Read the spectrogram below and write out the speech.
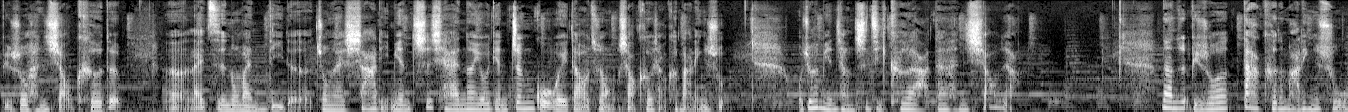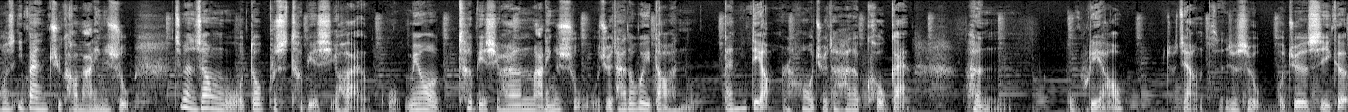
比如说很小颗的，呃，来自诺曼底的，种在沙里面，吃起来呢有点榛果味道，这种小颗小颗马铃薯。我就会勉强吃几颗啊，但很小这样。那就比如说大颗的马铃薯，或是一般焗烤马铃薯，基本上我都不是特别喜欢。我没有特别喜欢马铃薯，我觉得它的味道很单调，然后我觉得它的口感很无聊，就这样子。就是我觉得是一个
